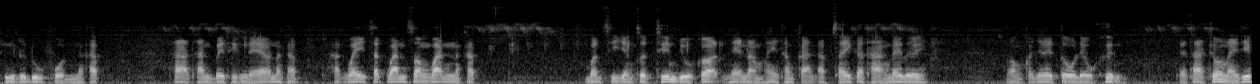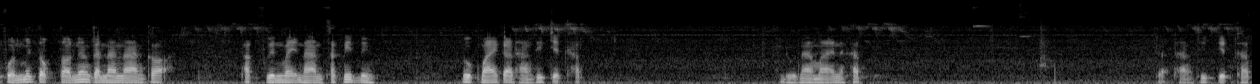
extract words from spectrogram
คือฤดูฝนนะครับ ถ้าทันไปถึงแล้วนะครับพักไว้สักวันสองวันนะครับบอลสียังสดชื่นอยู่ก็แนะนำให้ทำการอัพไซต์กระถางได้เลยน้องก็จะได้โตเร็วขึ้น แต่ถ้าช่วงไหนที่ฝนไม่ตกต่อเนื่องกันนานๆก็ พักฟื้นไว้นานสักนิดนึง ลูกไม้กระถางที่เจ็ดครับ ดูหน้าไม้นะครับ กระถางที่เจ็ดครับ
